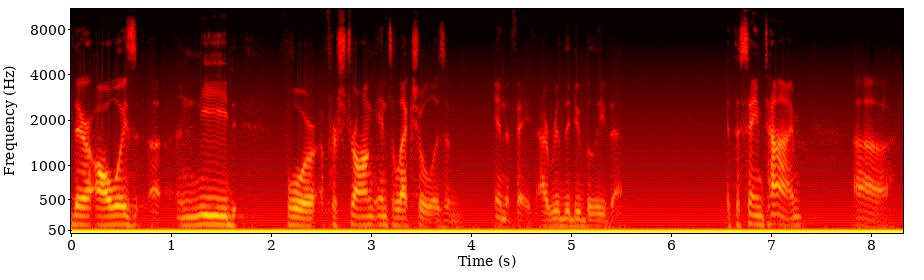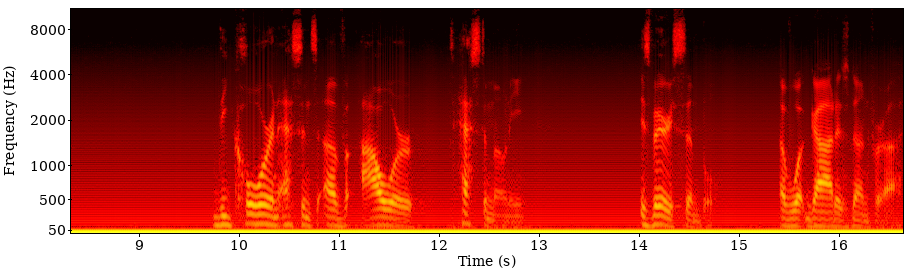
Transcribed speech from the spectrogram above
there always a, a need for, for strong intellectualism in the faith. I really do believe that. At the same time, uh, the core and essence of our testimony is very simple of what God has done for us.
